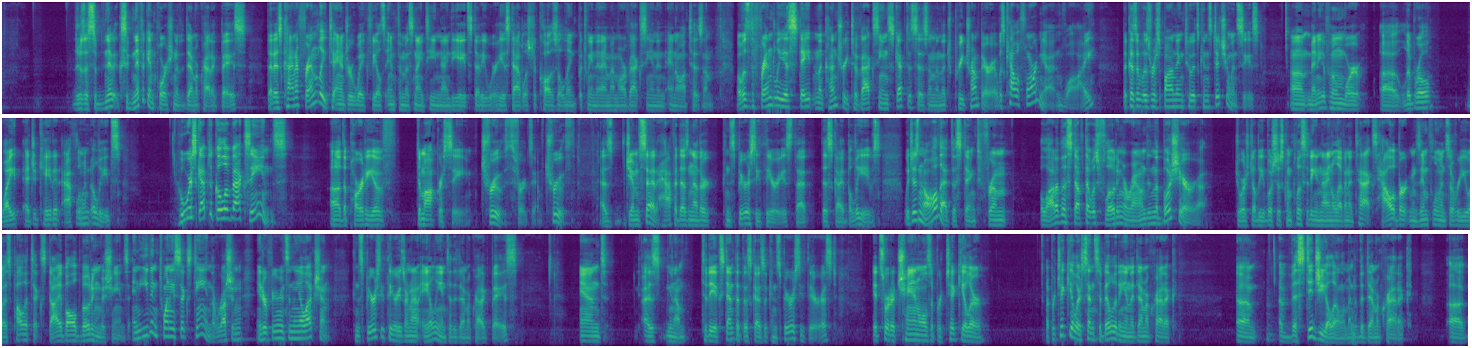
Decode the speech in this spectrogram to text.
there's a significant portion of the Democratic base that is kind of friendly to Andrew Wakefield's infamous 1998 study where he established a causal link between an MMR vaccine and, and autism. What was the friendliest state in the country to vaccine skepticism in the pre Trump era? It was California. And why? Because it was responding to its constituencies, um, many of whom were uh, liberal, white, educated, affluent elites who were skeptical of vaccines. Uh, the party of democracy, truth, for example, truth as Jim said, half a dozen other conspiracy theories that this guy believes, which isn't all that distinct from a lot of the stuff that was floating around in the Bush era. George W. Bush's complicity in 9 11 attacks, Halliburton's influence over U.S. politics, Diebold voting machines, and even 2016, the Russian interference in the election. Conspiracy theories are not alien to the Democratic base. And as, you know, to the extent that this guy's a conspiracy theorist, it sort of channels a particular a particular sensibility in the democratic, um, a vestigial element of the democratic uh,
